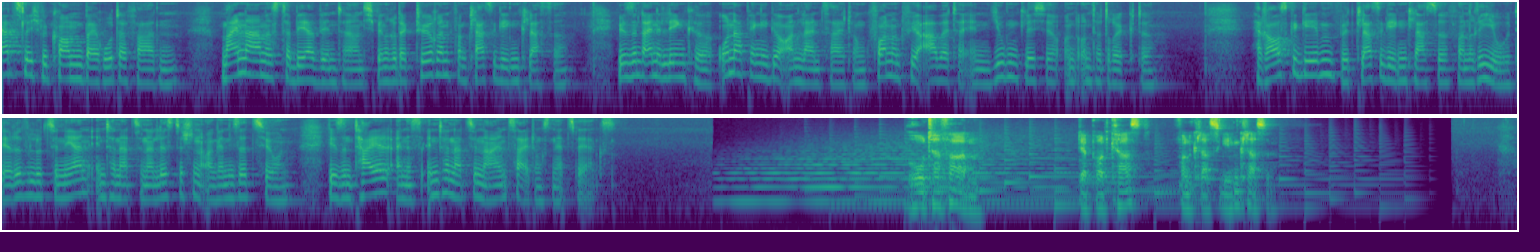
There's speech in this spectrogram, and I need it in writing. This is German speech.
Herzlich willkommen bei Roter Faden. Mein Name ist Tabea Winter und ich bin Redakteurin von Klasse gegen Klasse. Wir sind eine linke, unabhängige Online-Zeitung von und für ArbeiterInnen, Jugendliche und Unterdrückte. Herausgegeben wird Klasse gegen Klasse von RIO, der revolutionären internationalistischen Organisation. Wir sind Teil eines internationalen Zeitungsnetzwerks. Roter Faden, der Podcast von Klasse gegen Klasse.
